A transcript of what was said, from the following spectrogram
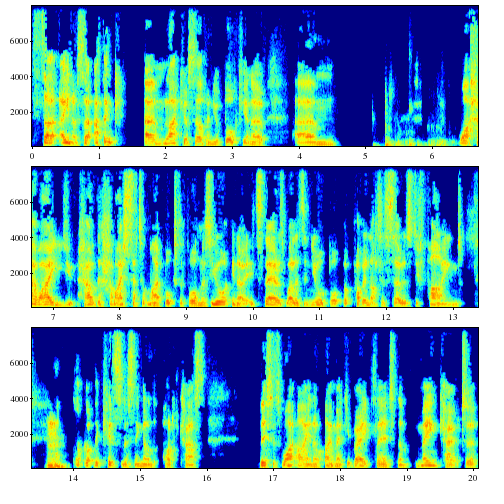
so you know, so I think um, like yourself and your book, you know, um, what how I how the, how I set up my books to form as your you know it's there as well as in your book, but probably not as so as defined. Mm. I've got the kids listening on the podcast. This is why I you know I make it very clear to them: main character,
